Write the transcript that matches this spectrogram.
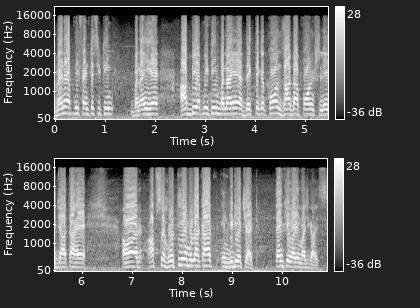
मैंने अपनी फैंटेसी टीम बनाई है, आप भी अपनी टीम बनाए हैं देखते कि कौन ज़्यादा पॉइंट्स ले जाता है। और आपसे होती है मुलाकात इन video chat thank you very much guys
